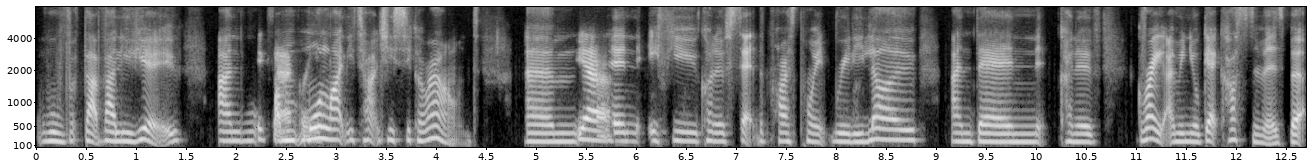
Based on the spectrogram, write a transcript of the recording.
will that value you and exactly. are more likely to actually stick around um yeah and if you kind of set the price point really low and then kind of great i mean you'll get customers but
